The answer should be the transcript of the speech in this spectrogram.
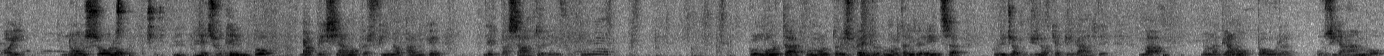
poi non solo nel suo tempo, ma pensiamo perfino anche nel passato e nel futuro. Con, molta, con molto rispetto, con molta riverenza, con le ginocchia piegate, ma non abbiamo paura, osiamo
